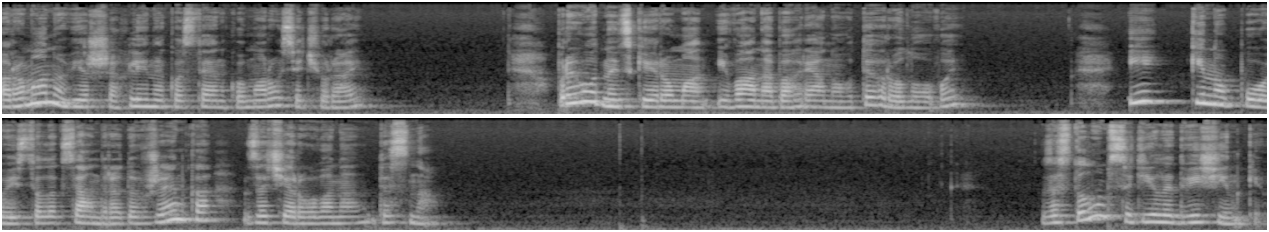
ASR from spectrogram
роман у віршах Ліни Костенко Маруся Чурай, пригодницький роман Івана Багряного Тигролови і кіноповість Олександра Довженка Зачарована Десна. За столом сиділи дві жінки.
